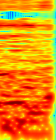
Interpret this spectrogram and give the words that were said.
You.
